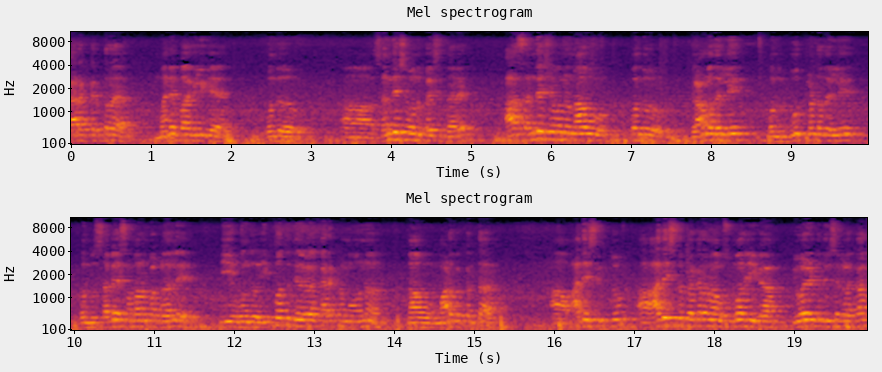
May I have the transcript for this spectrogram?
ಕಾರ್ಯಕರ್ತರ ಮನೆ ಬಾಗಿಲಿಗೆ ಒಂದು ಸಂದೇಶವನ್ನು ಕಳಿಸಿದ್ದಾರೆ. ಆ ಸಂದೇಶವನ್ನು ನಾವು ಒಂದು ಗ್ರಾಮದಲ್ಲಿ, ಒಂದು ಬೂತ್ ಮಟ್ಟದಲ್ಲಿ, ಒಂದು ಸಭೆ ಸಮಾರಂಭಗಳಲ್ಲಿ ಈ ಒಂದು ಇಪ್ಪತ್ತು ದಿನಗಳ ಕಾರ್ಯಕ್ರಮವನ್ನು ನಾವು ಮಾಡಬೇಕಂತ ಆದೇಶಿತ್ತು ಆ ಆದೇಶದ ಪ್ರಕಾರ ನಾವು ಸುಮಾರು ಈಗ ಏಳೆಂಟು ದಿವಸಗಳ ಕಾಲ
